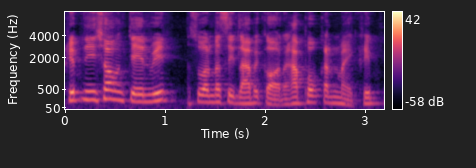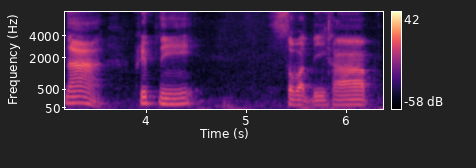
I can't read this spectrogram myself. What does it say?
คลิปนี้ช่องเจนวิทย์ส่วนประสิทธิ์ลาไปก่อนนะครับ พบกันใหม่คลิปหน้าคลิปนี้ สวัสดีครับ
